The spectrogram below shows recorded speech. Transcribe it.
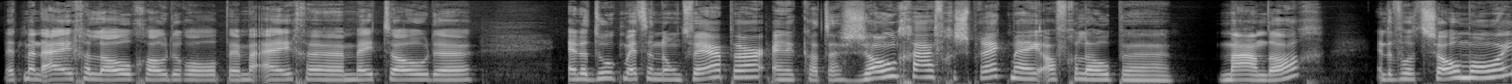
Met mijn eigen logo erop en mijn eigen methode. En dat doe ik met een ontwerper. En ik had daar zo'n gaaf gesprek mee afgelopen maandag. En dat wordt zo mooi.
